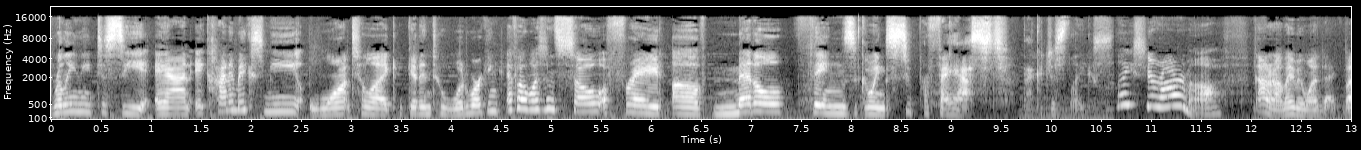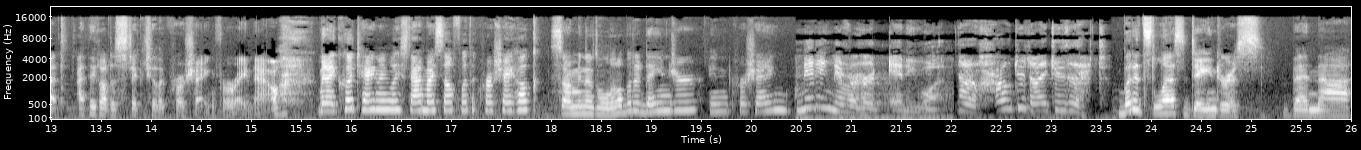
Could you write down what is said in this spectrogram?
really neat to see and it kind of makes me want to like get into woodworking if I wasn't so afraid of metal things going super fast that could just like slice your arm off. I don't know, maybe one day, but I think I'll just stick to the crocheting for right now. I mean, I could technically stab myself with a crochet hook, so I mean, there's a little bit of danger in crocheting. Knitting never hurt anyone. Now, how did I do that? But it's less dangerous than uh,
